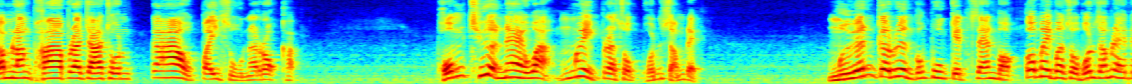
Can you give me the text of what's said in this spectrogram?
กำลังพาประชาชนก้าวไปสู่นรกครับ ผมเชื่อแน่ว่าไม่ประสบผลสำเร็จ เหมือนกับเรื่องของภูเก็ตแซนบอกก็ไม่ประสบผลสำเร็จ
